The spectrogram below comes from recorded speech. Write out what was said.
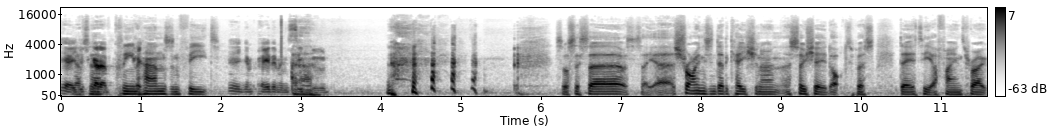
Yeah, you have just to gotta have clean pick- hands and feet. Yeah, you can pay them in Uh, seafood. So what's this? Uh, what's this say? Uh, shrines in dedication and associated octopus deity are found throughout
